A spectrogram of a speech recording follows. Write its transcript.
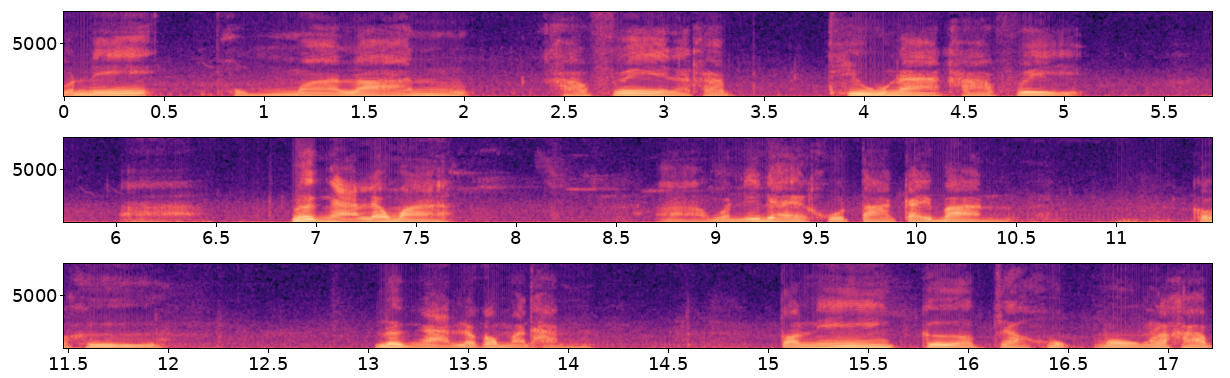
วันนี้ผมมาร้านคาเฟ่นะครับ ทิวนาคาเฟ่เลิกงานแล้วมา วันนี้ได้โคต้าใกล้บ้าน ก็คือเลิกงานแล้วก็มาทัน ตอนนี้เกือบจะหกโมงแล้วครับ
